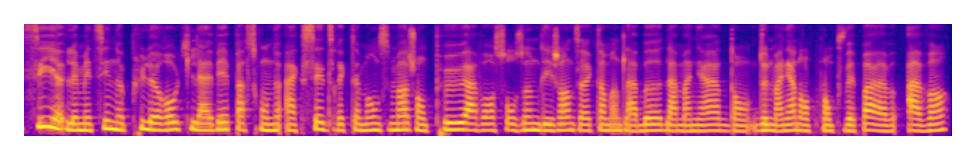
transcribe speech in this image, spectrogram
Si euh, le métier n'a plus le rôle qu'il avait parce qu'on a accès directement aux images, on peut avoir sur Zoom des gens directement de là-bas, d'une manière dont on ne pouvait pas avant.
